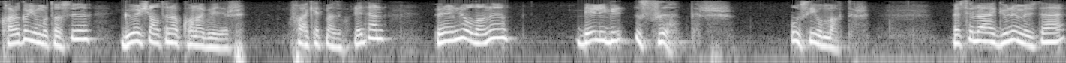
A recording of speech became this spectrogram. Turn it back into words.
karga yumurtası güveç altına konabilir. Fark etmez bu. Neden? Önemli olanı belli bir ısıdır. O ısıyı bulmaktır. Mesela günümüzde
